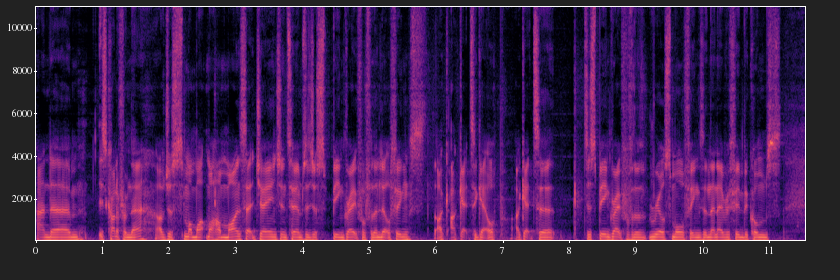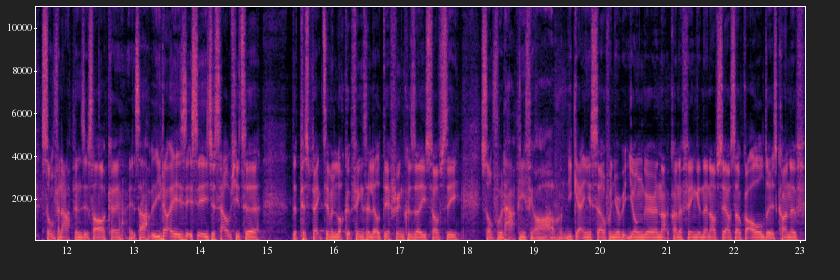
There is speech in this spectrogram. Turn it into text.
And um, it's kind of from there. I've just, my, my my mindset changed in terms of just being grateful for the little things. I, I get to get up, I get to just being grateful for the real small things, and then everything becomes something happens. It's like okay, it's you know, it's, it's, it just helps you to the perspective and look at things a little different because I used to obviously something would happen. You think, oh, you're getting yourself when you're a bit younger and that kind of thing, and then obviously as I've got older, it's kind of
